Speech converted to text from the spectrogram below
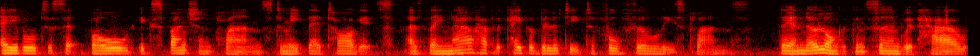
able to set bold expansion plans to meet their targets, as they now have the capability to fulfill these plans. They are no longer concerned with how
